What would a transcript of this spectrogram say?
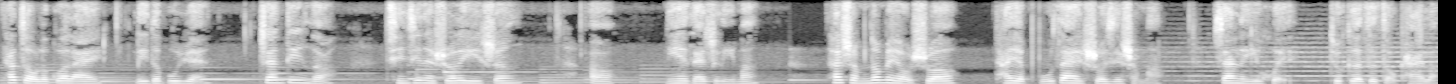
他走了过来，离得不远，站定了，轻轻地说了一声：“哦，你也在这里吗？”他什么都没有说，他也不再说些什么，站了一会，就各自走开了。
